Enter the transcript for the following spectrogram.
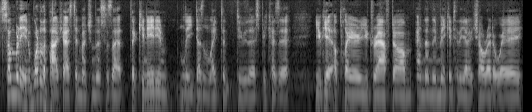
somebody, one of the podcasts did mention this is that the Canadian League doesn't like to do this because it, you get a player, you draft them, and then they make it to the NHL right away,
